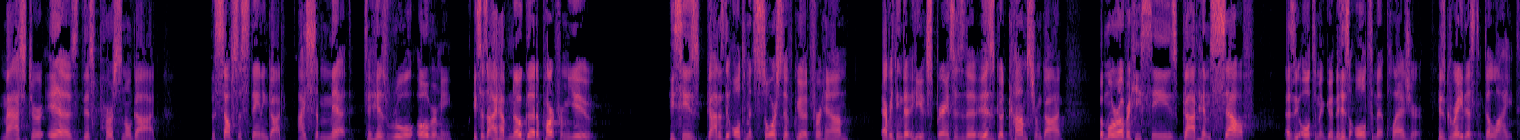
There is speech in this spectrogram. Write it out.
master is this personal God, the self sustaining God. I submit to his rule over me. He says, I have no good apart from you. He sees God as the ultimate source of good for him. Everything that he experiences that is good comes from God. But moreover, he sees God himself as the ultimate good, his ultimate pleasure his greatest delight.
